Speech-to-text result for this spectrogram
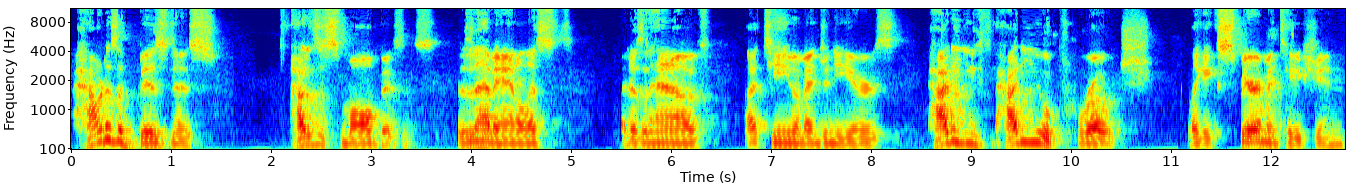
How does a business, how does a small business that doesn't have analysts, that doesn't have a team of engineers, how do you how do you approach like experimentation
